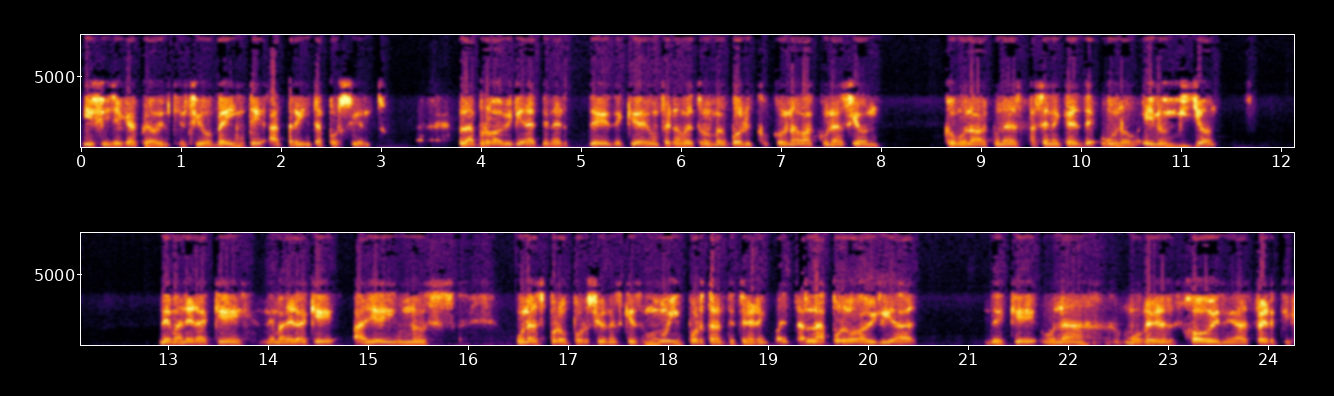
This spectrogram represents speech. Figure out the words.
y si llega a cuidado intensivo, 20 a 30%. La probabilidad de tener, de, de que haya un fenómeno tromboembólico con una vacunación como la vacuna de AstraZeneca es de uno en un millón. De manera que, de manera que hay unos, unas proporciones que es muy importante tener en cuenta. La probabilidad de que una mujer joven en edad fértil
